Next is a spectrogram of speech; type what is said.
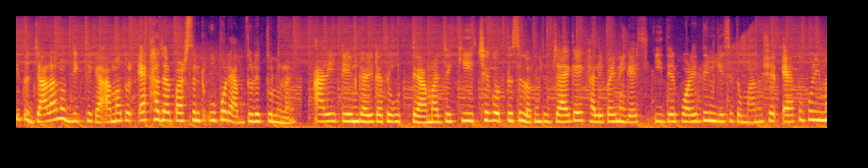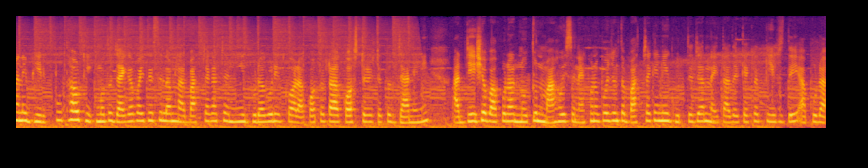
কিন্তু জ্বালানোর দিক থেকে আমার তো এক হাজার পার্সেন্ট উপরে আব্দুরের তুলনায়। আর এই ট্রেন গাড়িটাতে উঠতে আমার যে কি ইচ্ছে করতেছিল, কিন্তু জায়গায় খালি পাই না গেছি ঈদের পরের দিন গেছি তো মানুষের এত পরিমাণে ভিড়, কোথাও ঠিক মতো জায়গা পাইতেছিলাম না। আর বাচ্চা কাচ্চা নিয়ে ঘোরাঘুরি করা কতটা কষ্টের এটা তো জানেনি। আর যেসব আপুরা নতুন মা হয়েছেন এখনও পর্যন্ত বাচ্চাকে নিয়ে ঘুরতে যান নাই, তাদেরকে একটা টিপস দেই, আপুরা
